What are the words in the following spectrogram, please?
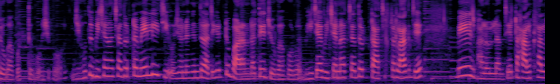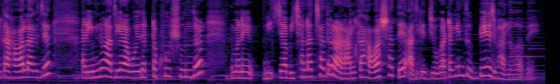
যোগা করতে বসবো। যেহেতু বিছানা চাদরটা মেলিয়েছি, ওই জন্য কিন্তু আজকে একটু বারান্দাতে যোগা করব। ভিজা বিছানার চাদর টাচ একটা লাগছে, বেশ ভালো লাগছে। এটা হালকা হালকা হাওয়া লাগছে। আর এমনিও আজকের ওয়েদারটা খুব সুন্দর। মানে ভিজা বিছানার চাদর আর হালকা হাওয়ার সাথে আজকের যোগাটা কিন্তু বেশ ভালো হবে।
